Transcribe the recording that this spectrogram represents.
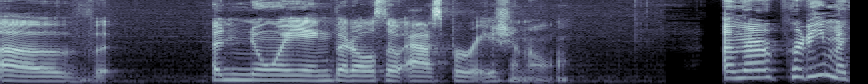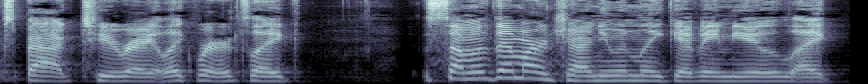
of annoying, but also aspirational. And they're a pretty mixed bag too, right? Like where it's like some of them are genuinely giving you like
